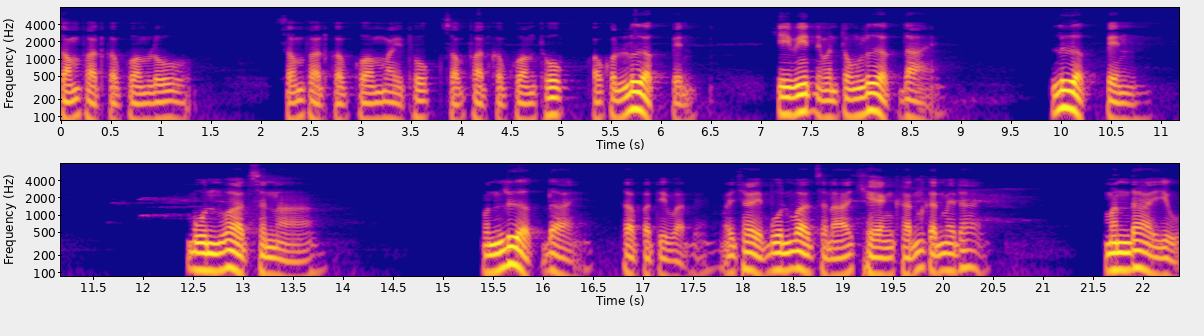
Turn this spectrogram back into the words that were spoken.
สัมผัสกับความรู้ สัมผัสกับความไม่ทุกข์สัมผัสกับความทุกข์เขาก็เลือกเป็นชีวิตเนี่ยมันต้องเลือกได้ เลือกเป็น บุญวาสนา มันเลือกได้ถ้าปฏิบัติ ไม่ใช่บุญวาสนาแข่งขันกันไม่ได้ มันได้อยู่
